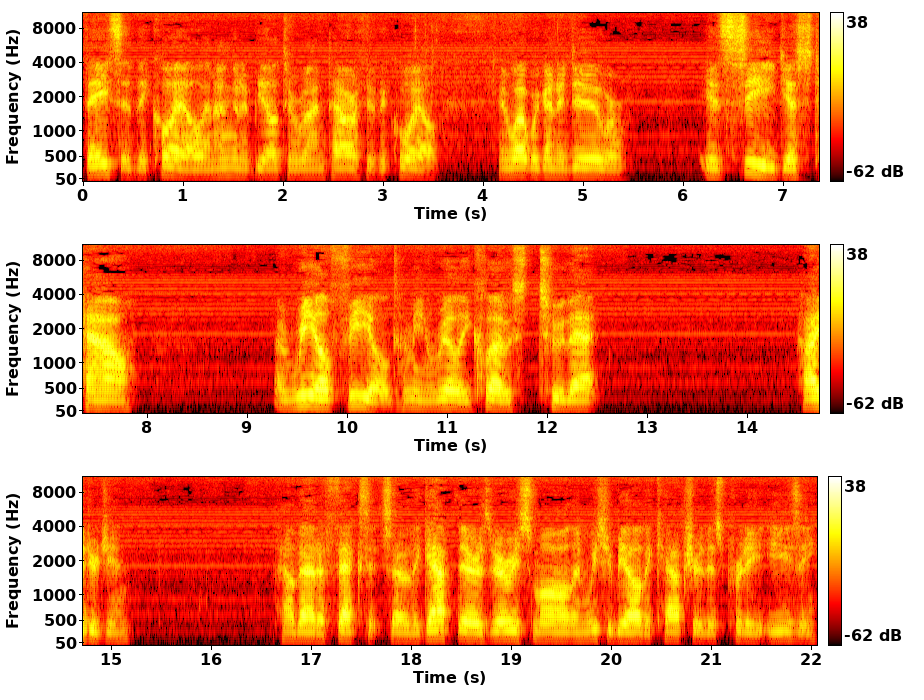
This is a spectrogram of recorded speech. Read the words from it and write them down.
face of the coil and I'm going to be able to run power through the coil and what we're going to do or, is see just how a real field, I mean really close to that hydrogen, how that affects it. So the gap there is very small and we should be able to capture this pretty easy.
